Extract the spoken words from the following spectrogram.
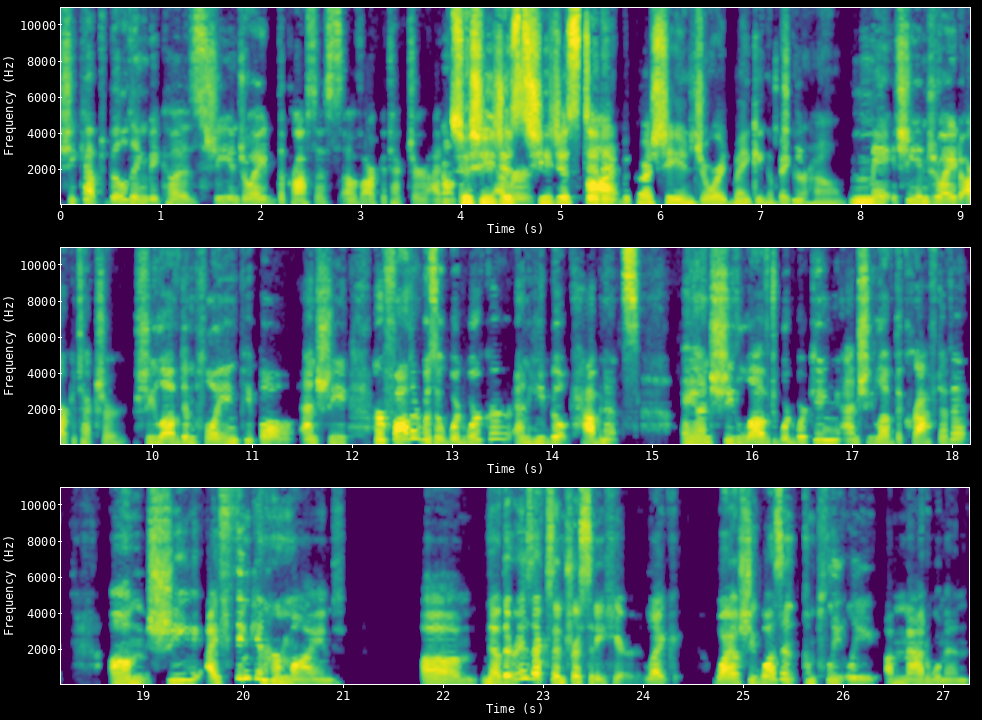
She kept building because she enjoyed the process of architecture. I don't So think she she, just she just did it because she enjoyed making a bigger home. ma- she enjoyed architecture. She loved employing people, and she her father was a woodworker, and he built cabinets, and she loved woodworking, and she loved the craft of it. Um, she, I think, in her mind, um, now there is eccentricity here. Like while she wasn't completely a madwoman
